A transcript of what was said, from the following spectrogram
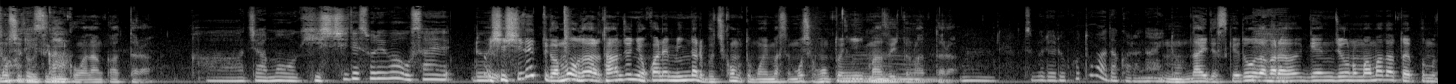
もしドイツ銀行が何かあったらあじゃあもう必死でそれは抑える。必死でっていうかもうだから単純にお金みんなでぶち込むと思いますもし本当にまずいとなったら。うんうん潰れることはだからないと、うん、ないですけどだから現状のままだとやっぱ難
